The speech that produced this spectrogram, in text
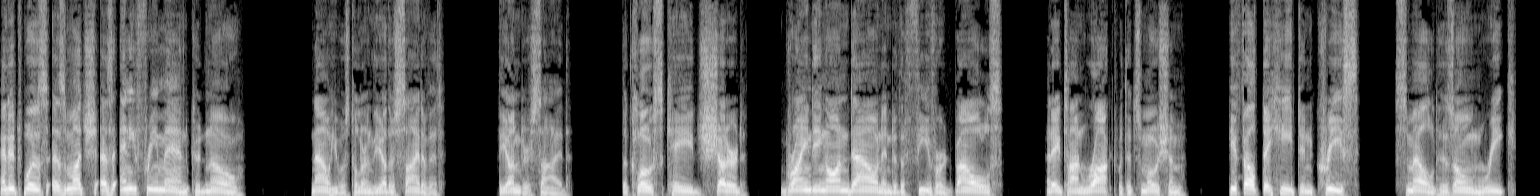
and it was as much as any free man could know. Now he was to learn the other side of it, the underside. The close cage shuddered, grinding on down into the fevered bowels, and Aton rocked with its motion. He felt the heat increase, smelled his own reek.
